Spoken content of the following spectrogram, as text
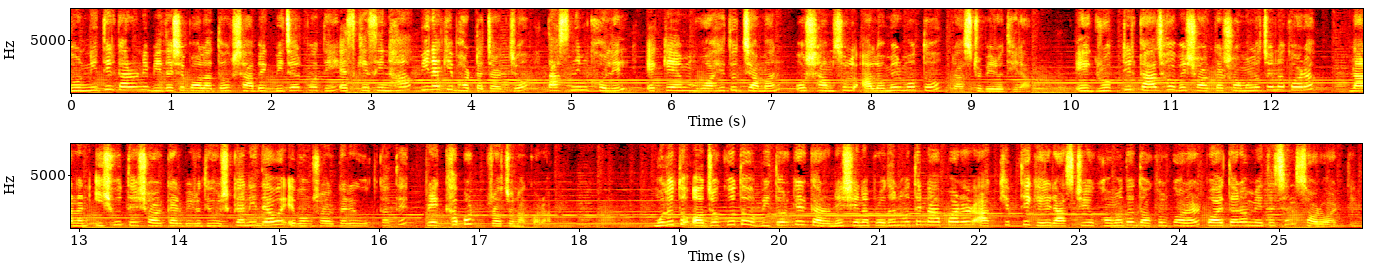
দুর্নীতির কারণে বিদেশে পলাতক সাবেক বিচারপতি S K Sinha, Pinaki Bhattacharya, Tasneem Khalil, A K M Wahiduzzaman ও শামসুল আলমের মতো রাষ্ট্রবিরোধীরা। এই গ্রুপটির কাজ হবে সরকার সমালোচনা করা, নানান ইস্যুতে সরকার বিরোধী উস্কানি দেওয়া এবং সরকারের উৎখাতে প্রেক্ষাপট রচনা করা। মূলত অযোগ্যতা ও বিতর্কের কারণে সেনা প্রধান হতে না পারার আক্ষেপ থেকে রাষ্ট্রীয় ক্ষমতা দখল করার পয়তারা মেতেছেন সরোয়ার্দী।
